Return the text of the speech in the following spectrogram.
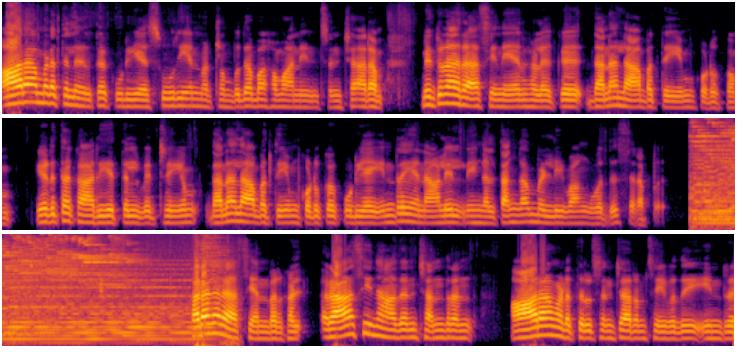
ஆறாம் இடத்தில் இருக்கக்கூடிய சூரியன் மற்றும் புத பகவானின் சஞ்சாரம் மிதுன ராசி நேயர்களுக்கு தன லாபத்தையும் கொடுக்கும். எடுத்த காரியத்தில் வெற்றியும் தன லாபத்தையும் கொடுக்கக்கூடிய இன்றைய நாளில் நீங்கள் தங்கம் வெள்ளி வாங்குவது சிறப்பு. கடகராசி அன்பர்கள் ராசிநாதன் சந்திரன் ஆறாம் இடத்தில் சஞ்சாரம் செய்வது இன்று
